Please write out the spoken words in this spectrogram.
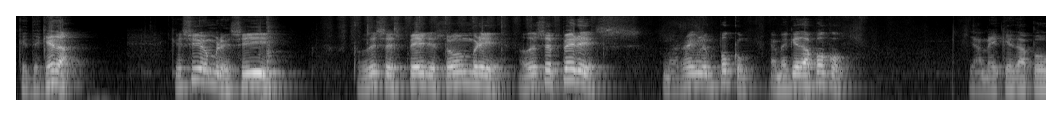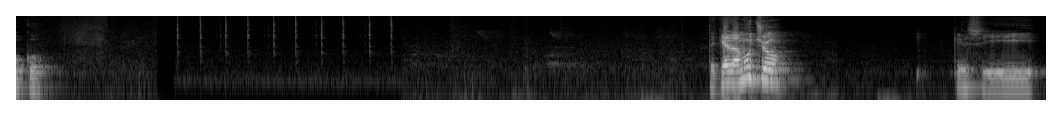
¿Qué te queda? Que sí, hombre, sí. No desesperes, hombre, no desesperes. Me arregle un poco, ya me queda poco. Ya me queda poco. ¿Te queda mucho? Que sí,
